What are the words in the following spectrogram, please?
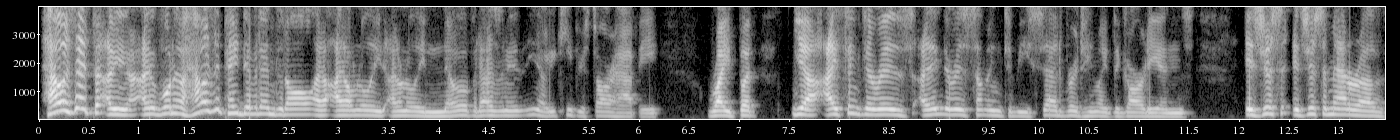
how is that? I mean, I want to know how has it paid dividends at all? I, I don't really, I don't really know if it has. I mean, you know, you keep your star happy, right? But yeah, I think there is, I think there is something to be said for a team like the Guardians. It's just, it's just a matter of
